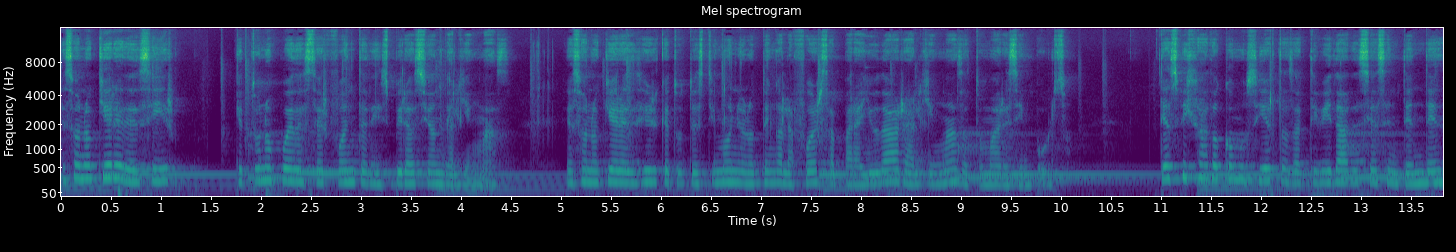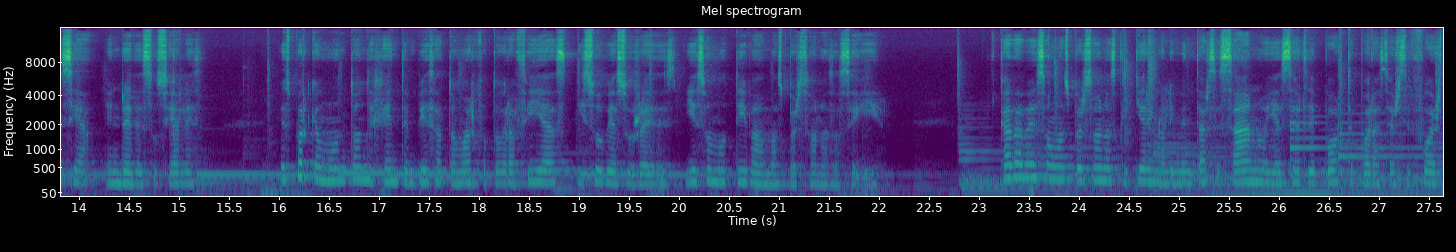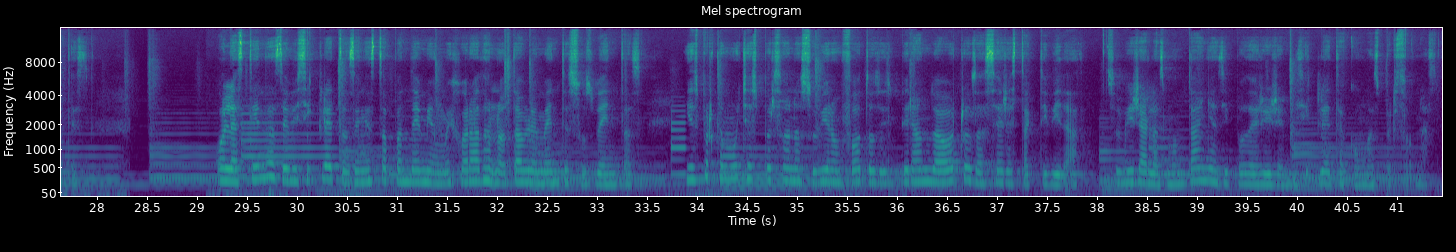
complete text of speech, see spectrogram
Eso no quiere decir que tú no puedes ser fuente de inspiración de alguien más. Eso no quiere decir que tu testimonio no tenga la fuerza para ayudar a alguien más a tomar ese impulso. ¿Te has fijado cómo ciertas actividades se hacen tendencia en redes sociales? Es porque un montón de gente empieza a tomar fotografías y sube a sus redes y eso motiva a más personas a seguir. Cada vez son más personas que quieren alimentarse sano y hacer deporte por hacerse fuertes. O las tiendas de bicicletas en esta pandemia han mejorado notablemente sus ventas. Y es porque muchas personas subieron fotos inspirando a otros a hacer esta actividad, subir a las montañas y poder ir en bicicleta con más personas.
